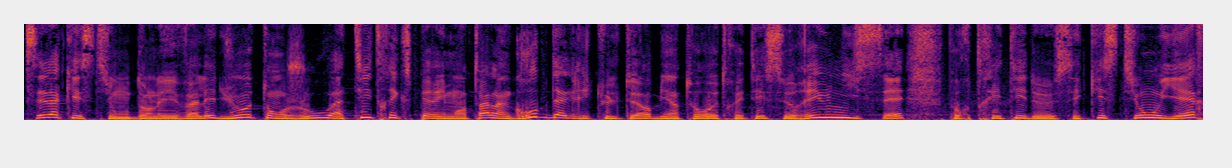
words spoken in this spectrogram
C'est la question. Dans les vallées du Haut-Anjou, à titre expérimental, un groupe d'agriculteurs bientôt retraités se réunissait pour traiter de ces questions hier.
